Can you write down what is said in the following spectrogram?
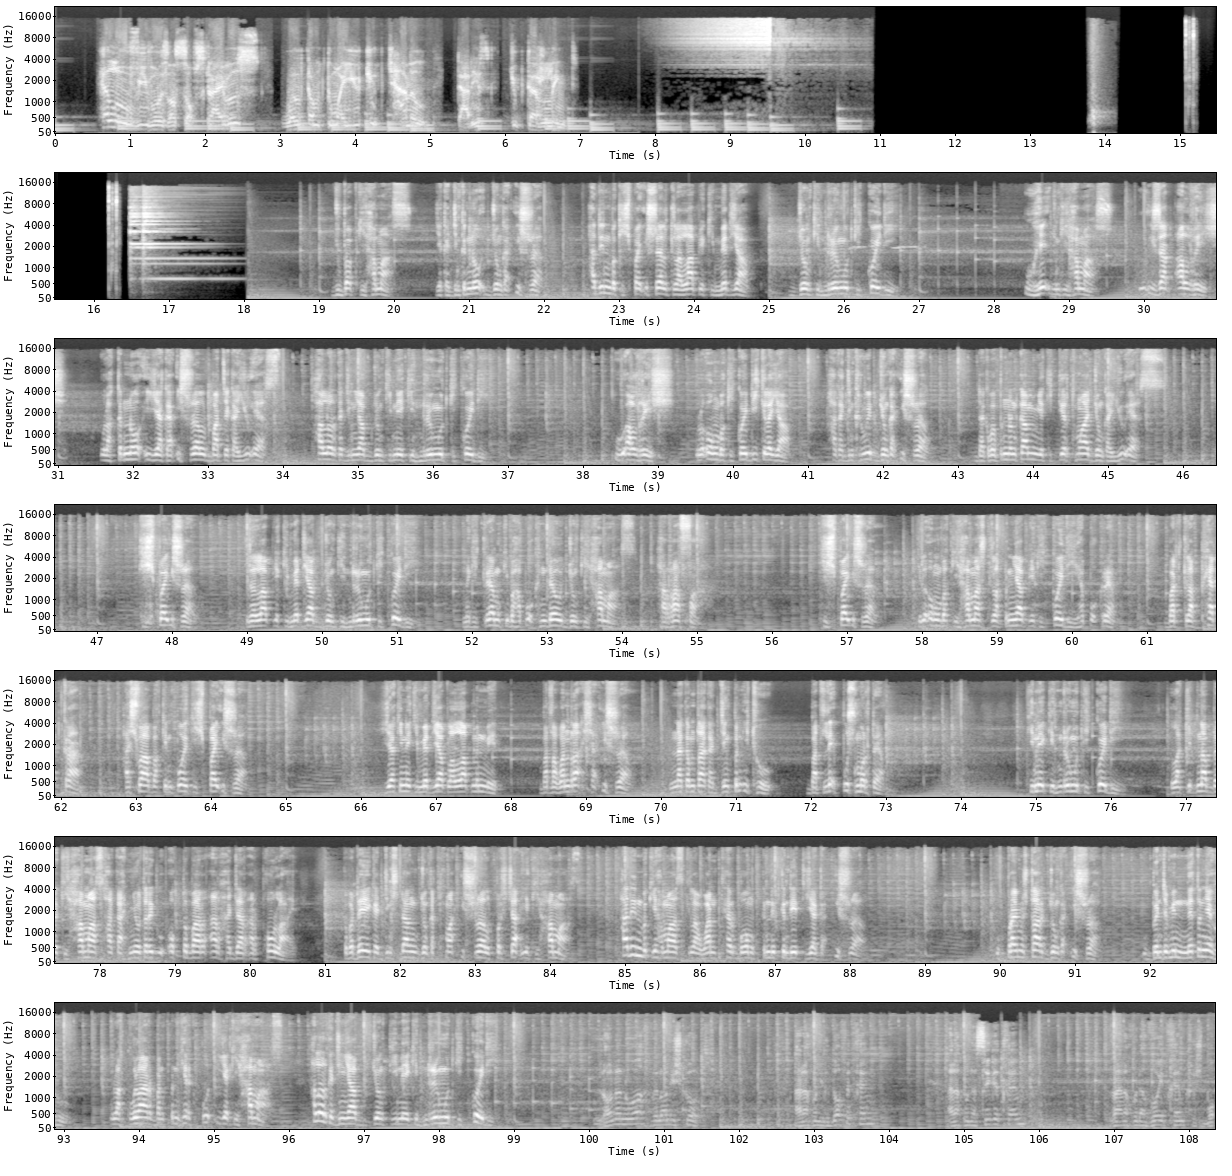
Hello, viewers and subscribers. Welcome to my YouTube channel. That is Jupiter Linked. jubab ki Hamas yaka jingkeno jongka Israel. Hadin baki spai Israel kilalap yaki medyab jongki nrengut ki koidi. Uhe jongki Hamas izat al rish ulah keno yaka Israel bat yaka US halor ka jingyab jongki neki nrengut ki koidi u al rish ulah ong baki koidi kilayap haka jingkrwit jongka Israel. Da ka penon kam yaki tirtma jongka US kispai Israel. Ilalap yaki medyab jongki nrengut ki koidi nagi krem ki bahapo khendau jongki Hamas harafa. Kispai Israel kila ong baki Hamas kila penyap yaki koidi hapo krem. Bat kila pet kran. Haswa bakin poi kispai Israel. Yakine ki medyab lalap menmit bat lawan raksha Israel. Nakam taka jengpen itu. Bat le pus mortem. Kine ki nrengut ki koidi la kidnap daki Hamas haka nyoterigu Oktober ar hajar ar polai. Kepada ka jing sedang jongkat ma Israel persya yaki Hamas Hadin baki Hamas kila wan terbom kendit-kendit yaka Israel. U Prime Minister jongka Israel. U Benjamin Netanyahu. Ula kular ban penhir keput yaki Hamas. Halor ka jingyab jongki neki nrengut ki koidi. לא ננוח ולא נשקוט. אנחנו נרדוף אתכם, אנחנו נשיג אתכם, ואנחנו נבוא איתכם חשבון.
